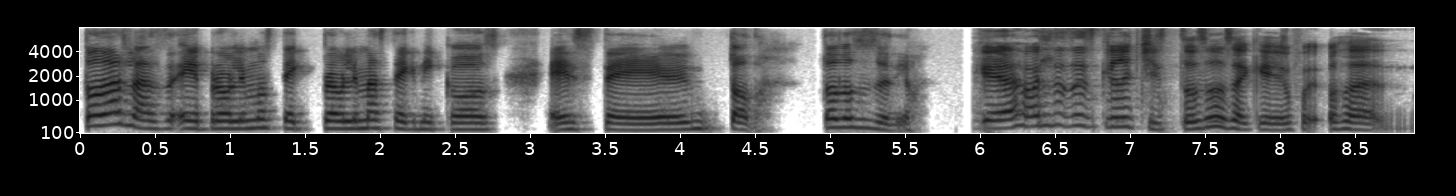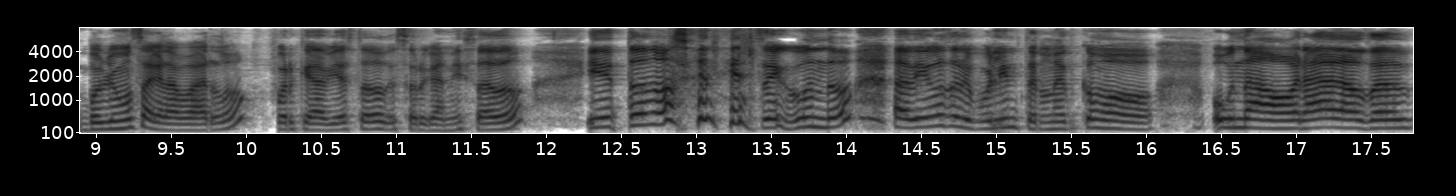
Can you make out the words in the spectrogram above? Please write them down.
todas las eh, problemas, problemas técnicos, este, todo todo sucedió. Que a veces es que lo chistoso, o sea, que fue, o sea, volvimos a grabarlo porque había estado desorganizado y de todos modos en el segundo a Diego se le fue el internet como una hora, o sea,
